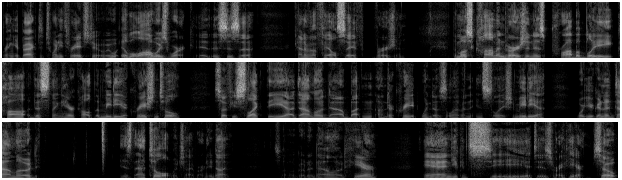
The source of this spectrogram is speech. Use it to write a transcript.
bring you back to 23H2. It, it will always work. It, this is a kind of a fail-safe version. The most common version is probably called this thing here called the Media Creation Tool. So if you select the uh, Download Now button under Create Windows 11 Installation Media, what you're going to download is that tool, which I've already done. So I'll go to Download here, and you can see it is right here. So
